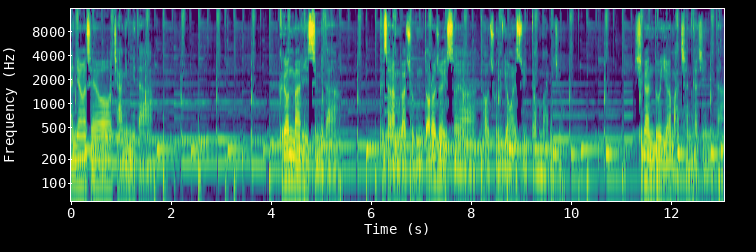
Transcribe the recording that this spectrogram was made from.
안녕하세요. 장입니다. 그런 말이 있습니다. 그 사람과 조금 떨어져 있어야 더 존경할 수 있다고 말이죠. 시간도 이와 마찬가지입니다.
